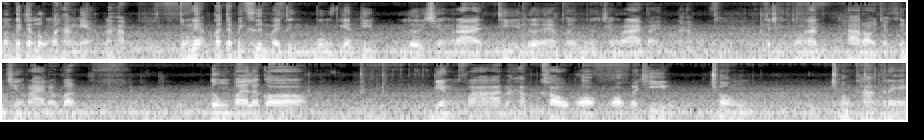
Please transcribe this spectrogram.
มันก็จะลงมาทางเนี้ยนะครับ ตรงเนี้ยก็จะไปขึ้นไปถึงวงเวียนที่เลยเชียงรายที่เลยอำเภอเมืองเชียงรายไปนะครับ จะถึงตรงนั้นถ้าเราจะขึ้นเชียงรายเราก็ตรงไปแล้วก็เบี่ยงขวานะครับ เข้าออกออกไปที่ช่องช่องทางแรก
